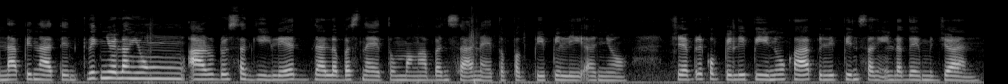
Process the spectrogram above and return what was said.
hanapin natin. Click nyo lang yung arrow doon sa gilid. Lalabas na itong mga bansa na ito pagpipilian nyo. Siyempre kung Pilipino ka, Philippines ang ilagay mo dyan.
